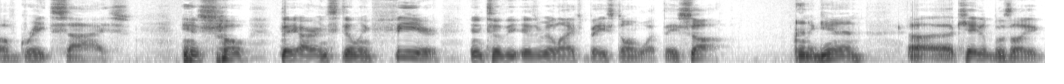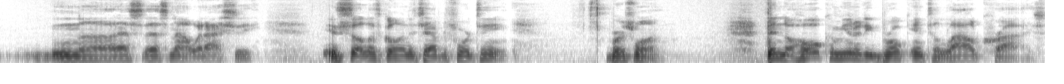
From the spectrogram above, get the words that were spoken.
of great size. And so they are instilling fear into the Israelites based on what they saw. And again, uh, Caleb was like, "Nah, that's that's not what I see." And so let's go on to chapter 14, verse 1. Then the whole community broke into loud cries,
